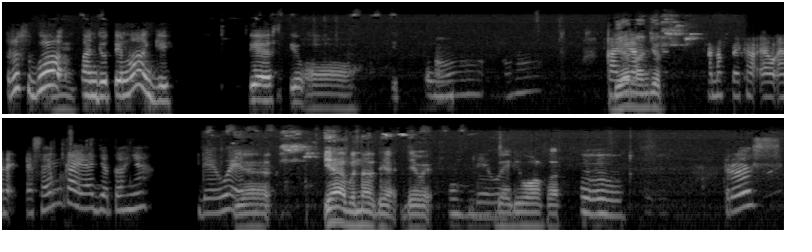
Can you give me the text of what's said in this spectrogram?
terus gue Hmm. lanjutin lagi di SQ Oh, gitu. Oh, oh. dia Kayak lanjut. anak PKL anak SMK ya jatuhnya. Dewe ya. Iya, iya benar dia Dewe. Dewe. Jadi Walker. Mm-mm. Terus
